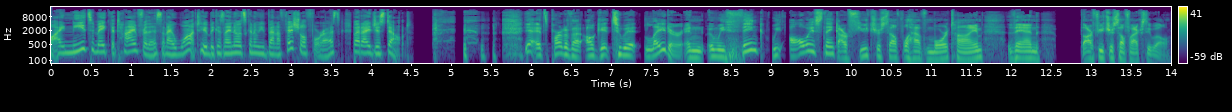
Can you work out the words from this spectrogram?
I need to make the time for this and I want to because I know it's going to be beneficial for us but I just don't yeah, it's part of that. I'll get to it later. And, and we think, we always think our future self will have more time than our future self actually will.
